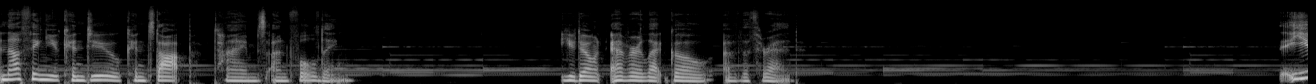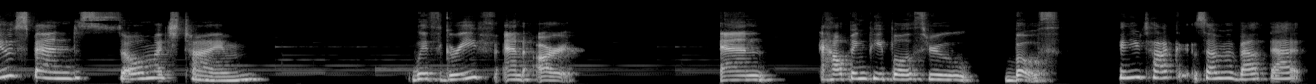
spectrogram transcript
Nothing you can do can stop time's unfolding. You don't ever let go of the thread. You spend so much time with grief and art and helping people through both. Can you talk some about that?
